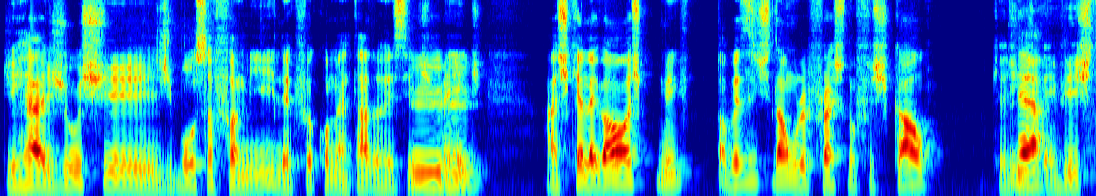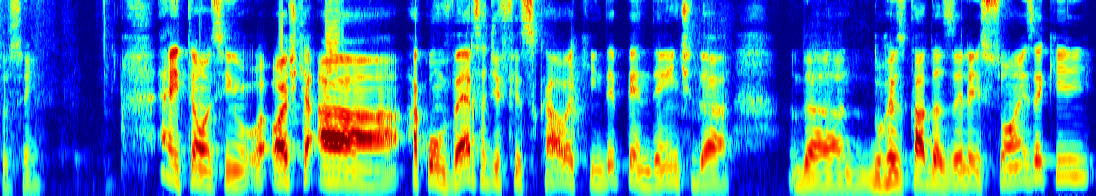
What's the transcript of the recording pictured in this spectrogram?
de reajuste de Bolsa Família que foi comentado recentemente. Uhum. Acho que é legal, acho que meio, talvez a gente dá um refresh no fiscal que a gente é. tem visto assim. É, então, assim, eu acho que a, a conversa de fiscal é que, independente da, da, do resultado das eleições, é que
